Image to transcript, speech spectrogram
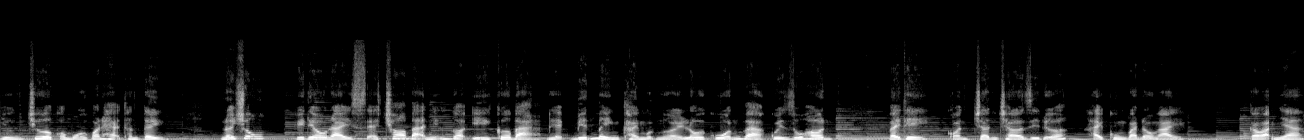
nhưng chưa có mối quan hệ thân tình Nói chung, video này sẽ cho bạn những gợi ý cơ bản để biến mình thành một người lôi cuốn và quyến rũ hơn. Vậy thì còn chần chờ gì nữa, hãy cùng bắt đầu ngay. Các bạn nha!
